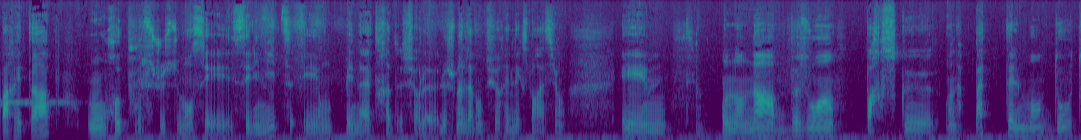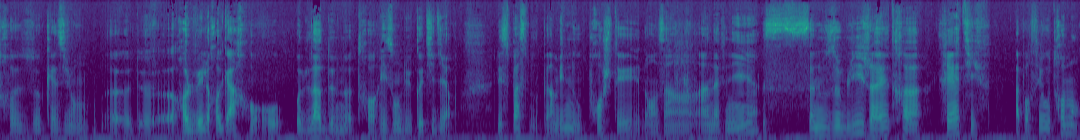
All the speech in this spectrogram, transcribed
Par étapes, on repousse justement ces, limites et on pénètre sur le, chemin de l'aventure et de l'exploration. Et on en a besoin parce que on n'a pas tellement d'autres occasions euh, de relever le regard au, au-delà de notre horizon du quotidien. L'espace nous permet de nous projeter dans un, un avenir. Ça nous oblige à être créatifs, à penser autrement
